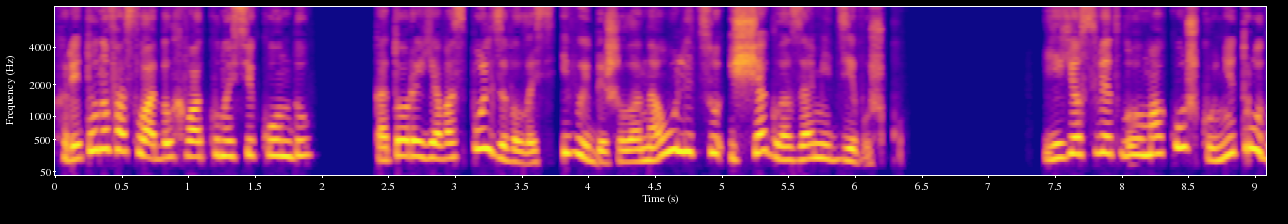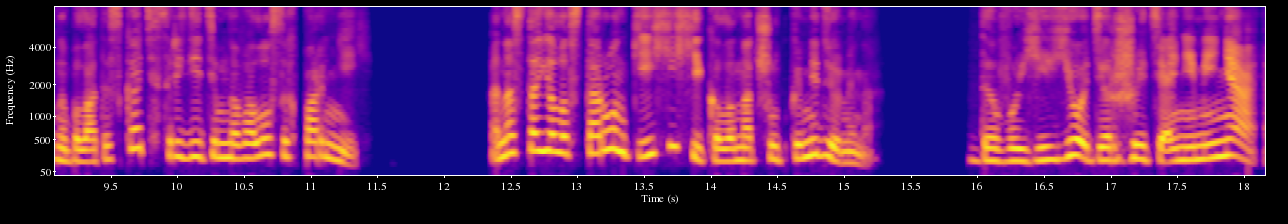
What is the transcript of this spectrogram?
Харитонов ослабил хватку на секунду, которой я воспользовалась и выбежала на улицу, ища глазами девушку. Ее светлую макушку нетрудно было отыскать среди темноволосых парней. Она стояла в сторонке и хихикала над шутками Демина. «Да вы ее держите, а не меня!»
